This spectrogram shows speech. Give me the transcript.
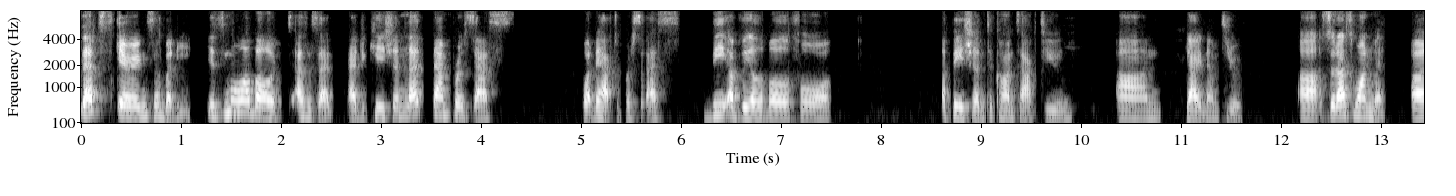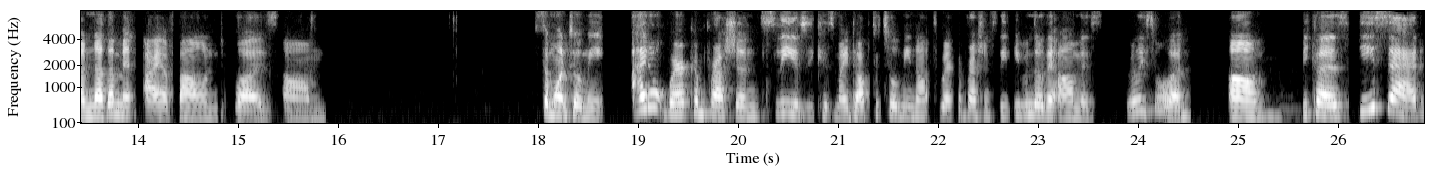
That's scaring somebody. It's more about, as I said, education. Let them process what they have to process. Be available for a patient to contact you and guide them through. Uh, so that's one myth. Another myth I have found was um, someone told me, I don't wear compression sleeves because my doctor told me not to wear compression sleeves, even though the arm is really swollen. Um, mm-hmm. because he said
